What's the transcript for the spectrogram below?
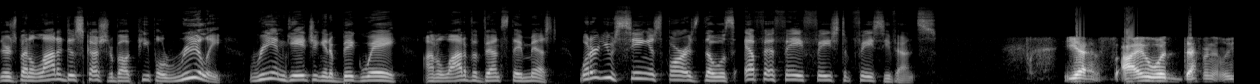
There's been a lot of discussion about people really re engaging in a big way on a lot of events they missed. What are you seeing as far as those FFA face to face events? Yes, I would definitely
